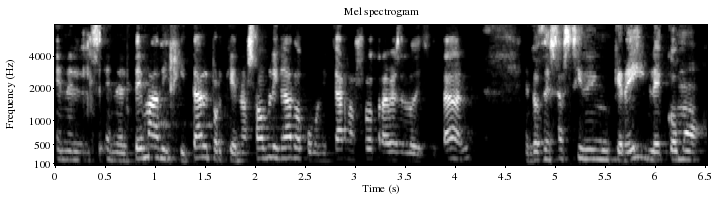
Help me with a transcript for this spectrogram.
en el, tema digital porque nos ha obligado a comunicarnos solo a través de lo digital. Entonces ha sido increíble cómo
